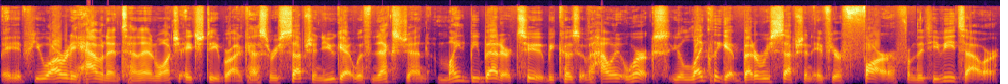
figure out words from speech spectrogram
If you already have an antenna and watch HD broadcasts, the reception you get with NextGen might be better too because of how it works. You'll likely get better reception if you're far from the TV tower.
